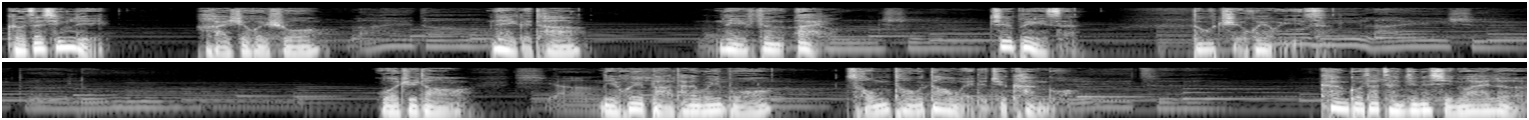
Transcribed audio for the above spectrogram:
可在心里，还是会说，那个他，那份爱，这辈子都只会有一次。我知道，你会把他的微博从头到尾的去看过，看过他曾经的喜怒哀乐，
